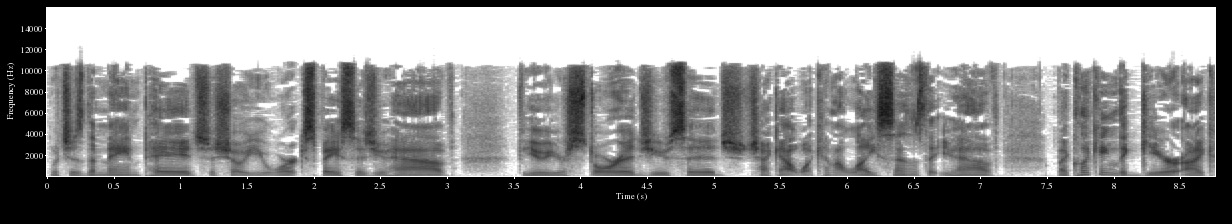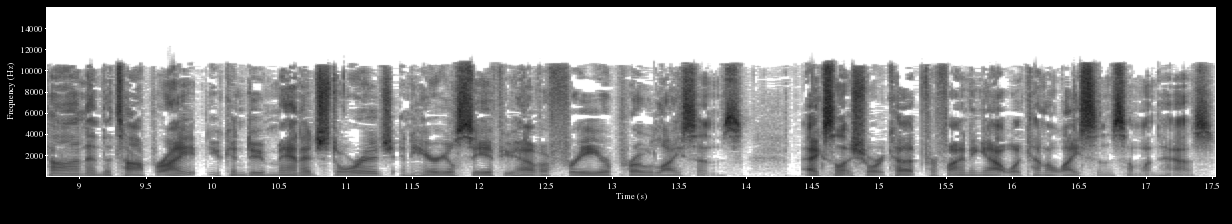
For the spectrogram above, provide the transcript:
which is the main page to show you workspaces you have, view your storage usage, check out what kind of license that you have. By clicking the gear icon in the top right, you can do manage storage and here you'll see if you have a free or pro license. Excellent shortcut for finding out what kind of license someone has.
